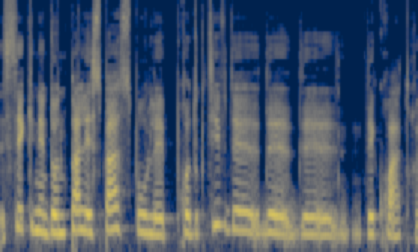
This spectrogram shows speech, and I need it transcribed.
ce qui ne donne pas l'espace pour les productifs de, de, de, de croître.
